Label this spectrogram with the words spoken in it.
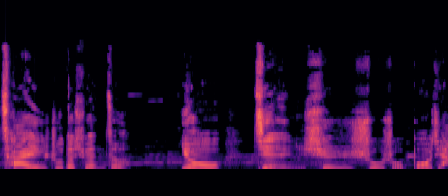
财主的选择，由建勋叔叔播讲。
